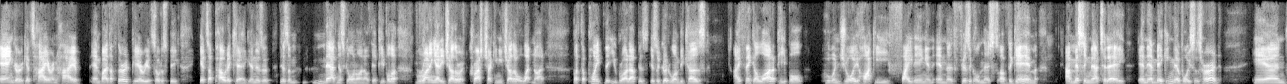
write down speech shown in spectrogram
anger gets higher and higher. And by the third period, so to speak, it's a powder keg and there's a there's a madness going on out there. People are running at each other or cross-checking each other or whatnot. But the point that you brought up is is a good one because I think a lot of people who enjoy hockey fighting and, and the physicalness of the game are missing that today and they're making their voices heard. And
